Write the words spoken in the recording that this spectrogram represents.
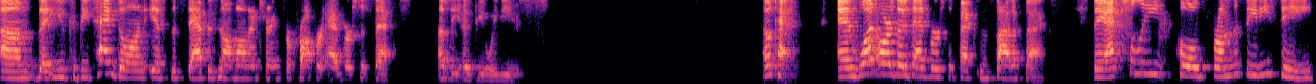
um, that you could be tagged on if the staff is not monitoring for proper adverse effects of the opioid use. Okay, and what are those adverse effects and side effects? They actually pulled from the CDC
